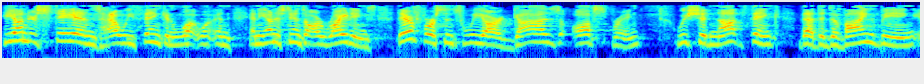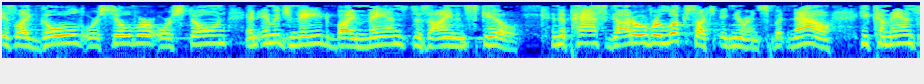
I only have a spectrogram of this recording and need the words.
He understands how we think and what, and, and he understands our writings. Therefore, since we are God's offspring, we should not think that the divine being is like gold or silver or stone, an image made by man's design and skill. In the past, God overlooked such ignorance, but now He commands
